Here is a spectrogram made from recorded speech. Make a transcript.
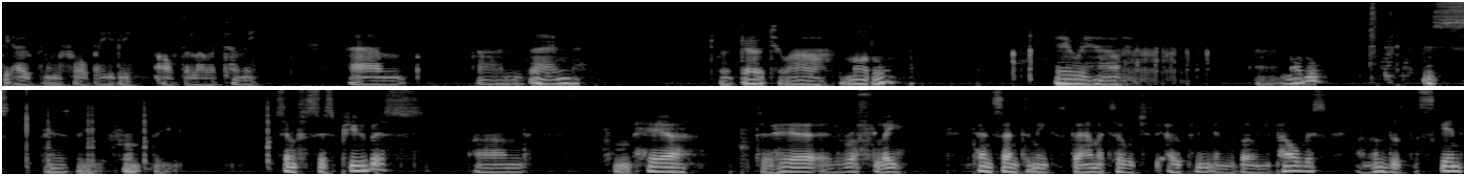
the opening for baby of the lower tummy. Um, and then we'll go to our model. Here we have a model. This is the front, the symphysis pubis, and from here to here is roughly 10 centimeters diameter, which is the opening in the bony pelvis, and under the skin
